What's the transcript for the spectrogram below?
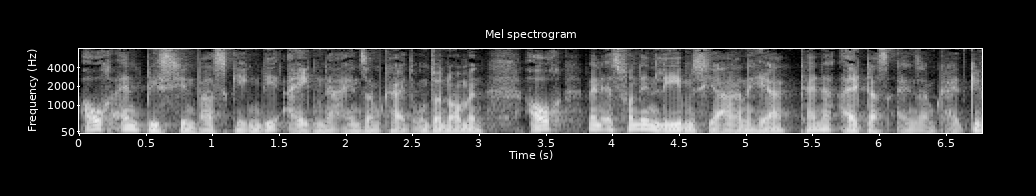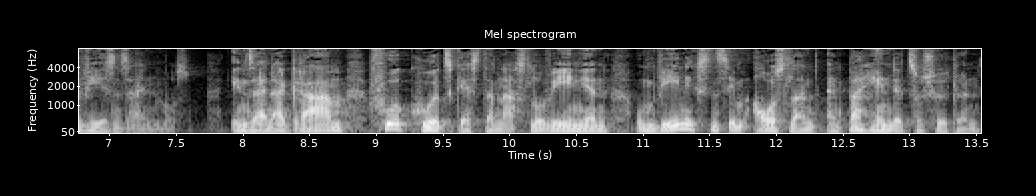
auch ein bisschen was gegen die eigene Einsamkeit unternommen, auch wenn es von den Lebensjahren her keine Alterseinsamkeit gewesen sein muss. In seiner Gram fuhr Kurz gestern nach Slowenien, um wenigstens im Ausland ein paar Hände zu schütteln.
